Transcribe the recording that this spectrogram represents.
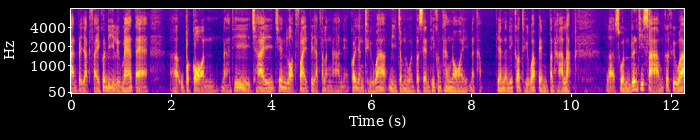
การประหยัดไฟก็ดี หรือแม้แต่อุปกรณ์นะที่ใช้เช่นหลอดไฟประหยัดพลังงานเนี่ยก็ยังถือว่ามีจำนวนเปอร์เซ็นต์ที่ค่อนข้างน้อยนะครับเพราะฉะนั้นอันนี้ก็ถือว่าเป็นปัญหาหลัก ส่วนเรื่องที่ 3 ก็คือว่า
